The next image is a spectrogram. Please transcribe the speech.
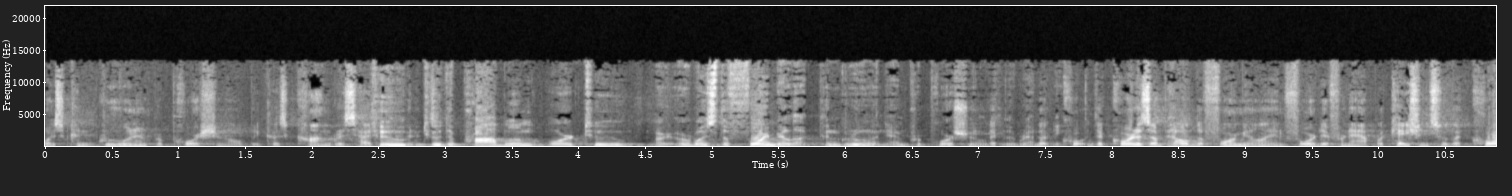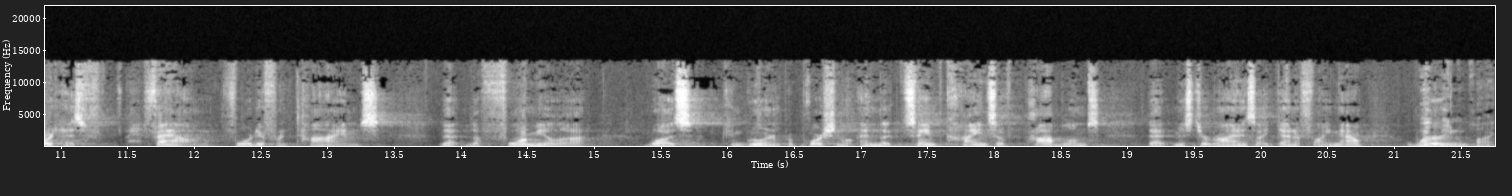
was congruent and proportional because Congress had to, to the problem or to or, or, was the formula congruent and proportional the, to the remedy? The court, the court has upheld the formula in four different applications. So the court has f- found four different times that the formula was congruent and proportional, and the same kinds of problems that Mr. Rein is identifying now were, well,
